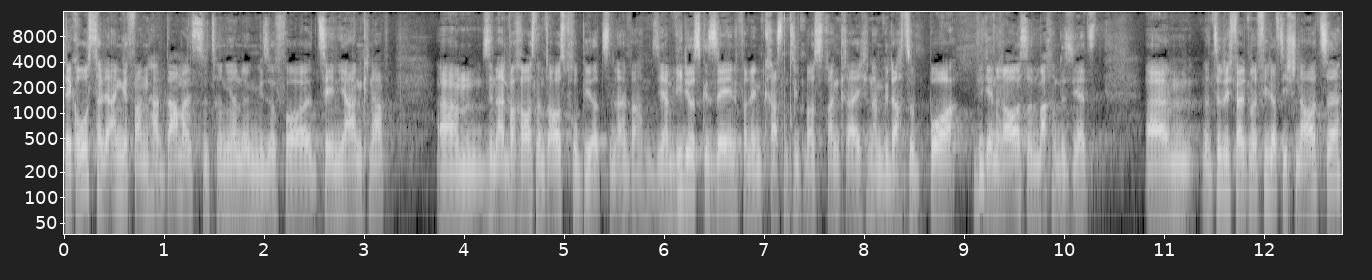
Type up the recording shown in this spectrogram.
der Großteil, der angefangen hat, damals zu trainieren, irgendwie so vor zehn Jahren knapp, ähm, sind einfach raus und haben es ausprobiert. Sind einfach, sie haben Videos gesehen von den krassen Typen aus Frankreich und haben gedacht so, boah, wir gehen raus und machen das jetzt. Ähm, natürlich fällt man viel auf die Schnauze.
